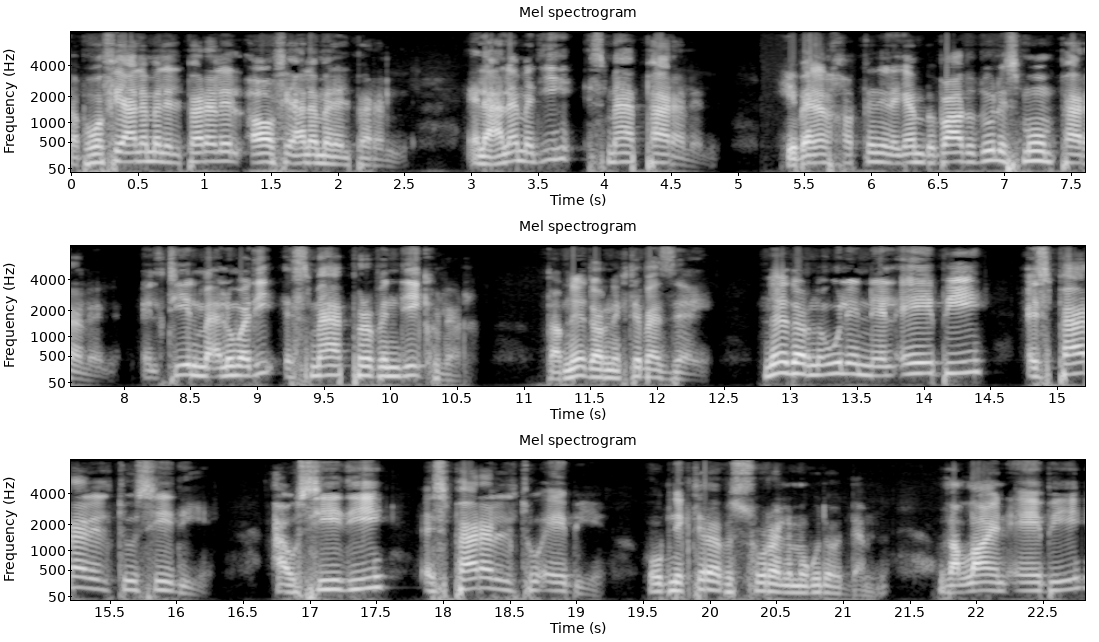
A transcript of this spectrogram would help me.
طب هو في علامة لل parallel آه في علامة لل parallel العلامة دي اسمها parallel. يبقى أنا الخطين اللي جنب بعض دول اسمهم parallel. التي المقلومة دي اسمها perpendicular. طب نقدر نكتبها إزاي؟ نقدر نقول إن ال AB is parallel to CD أو CD is parallel to AB وبنكتبها بالصورة اللي موجودة قدامنا. The line AB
